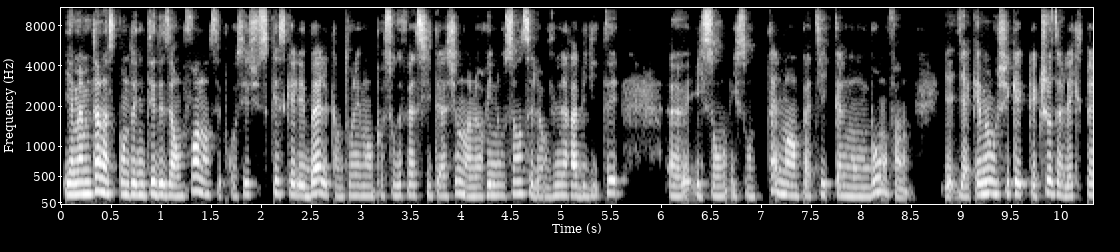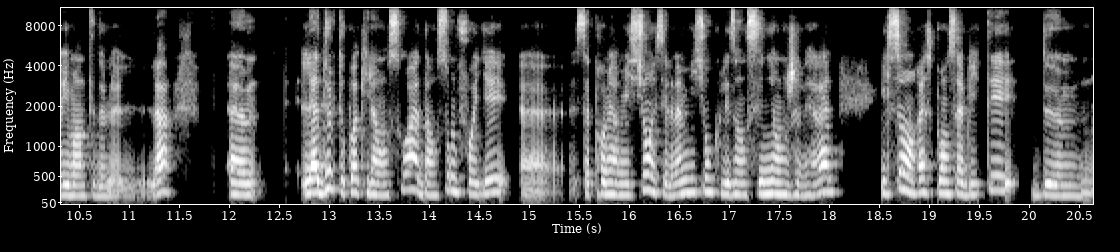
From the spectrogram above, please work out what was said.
Et en même temps, la spontanéité des enfants dans ces processus, qu'est-ce qu'elle est belle quand on les met en posture de facilitation dans leur innocence et leur vulnérabilité. Euh, ils, sont, tellement empathiques, tellement bons. Enfin, il y, a quand même aussi quelque chose à l'expérimenter de là. Euh, l'adulte, quoi qu'il en soit, dans son foyer, euh, sa première mission, et c'est la même mission que les enseignants en général, ils sont en responsabilité de,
